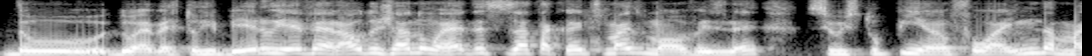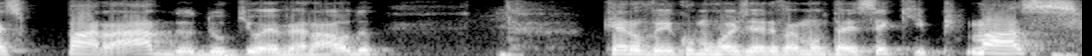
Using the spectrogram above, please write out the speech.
do, do Everton Ribeiro e Everaldo já não é desses atacantes mais móveis, né? Se o Estupian for ainda mais parado do que o Everaldo, quero ver como o Rogério vai montar essa equipe. Mas,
